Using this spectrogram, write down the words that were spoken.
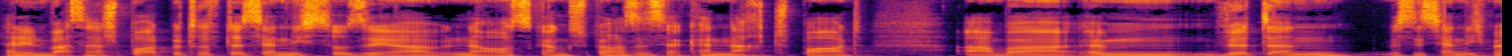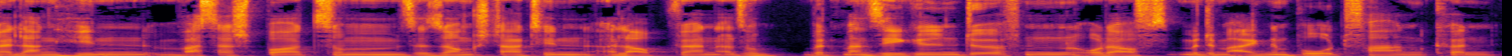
Ja, den Wassersport betrifft das ja nicht so sehr eine Ausgangssperre, es ist ja kein Nachtsport, aber ähm, wird dann, es ist ja nicht mehr lang hin, Wassersport zum Saisonstart hin erlaubt werden? Also wird man segeln dürfen oder auf, mit dem eigenen Boot fahren können?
